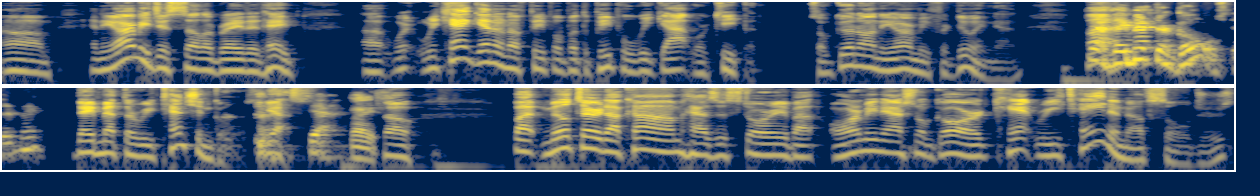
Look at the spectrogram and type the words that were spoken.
um, and the army just celebrated. Hey, uh, we, we can't get enough people, but the people we got, we're keeping. So good on the army for doing that. But yeah, they met their goals, didn't they They met their retention goals. Yes. they? Yeah. Nice. So, but military.com has a story about Army National Guard can't retain enough soldiers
